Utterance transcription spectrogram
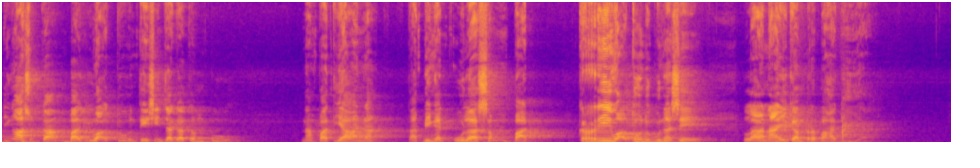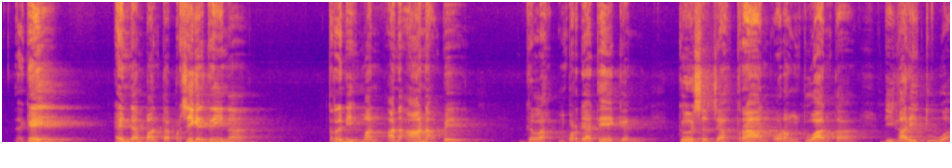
Di ngasut kam bagi waktu ntesi jaga kempu. Nampati anak. Tapi ingat ulah sempat keri waktu untuk guna se lanai kam berbahagia. Jadi endam bantah persigat kerina terlebih man anak-anak pe gelah memperhatikan kesejahteraan orang tuanta di hari tua.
